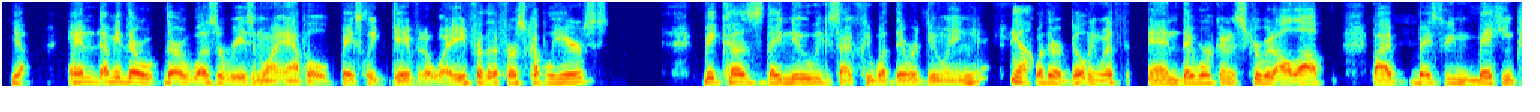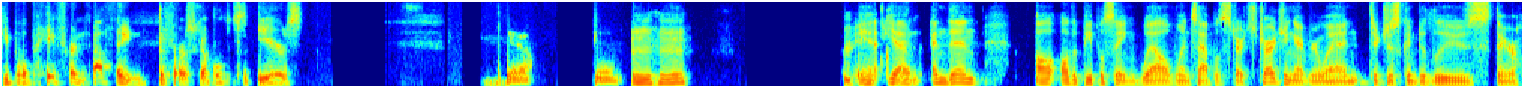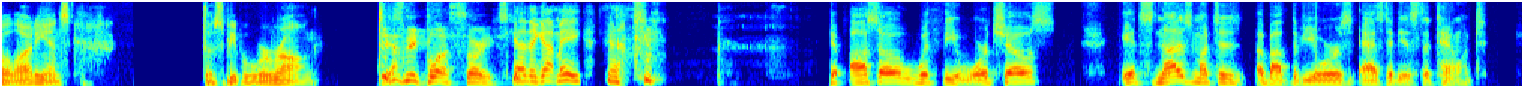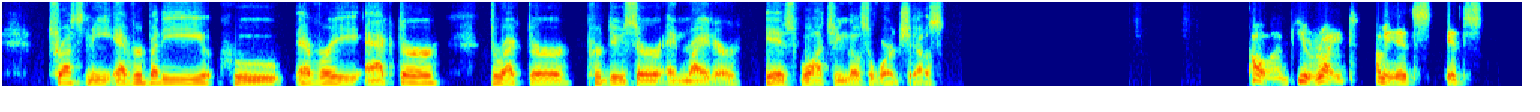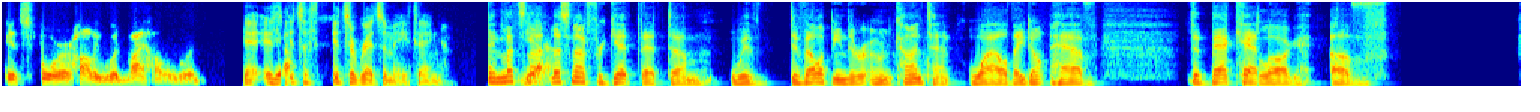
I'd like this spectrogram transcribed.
Yeah. And I mean, there there was a reason why Apple basically gave it away for the first couple of years, because they knew exactly what they were doing, Yeah. what they were building with, and they weren't going to screw it all up by basically making people pay for nothing the first couple of years. Yeah. Yeah. Mm-hmm. Yeah, yeah, And- and, then all, all the people saying, "Well, once Apple starts charging everyone, they're just going to lose their whole audience." Those people were wrong. Disney Plus. Sorry. Excuse Yeah, me. they got me. Yeah. Yep. Also, with the award shows, it's not as much as about the viewers as it is the talent. Trust me, everybody who, every actor, director, producer, and writer is watching those award shows. Oh, you're right. I mean, it's it's it's for Hollywood by Hollywood. Yeah, it's Yeah. it's a it's a resume thing. And let's Yeah. not let's not forget that um, with developing their own content, while they don't have the back catalog of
